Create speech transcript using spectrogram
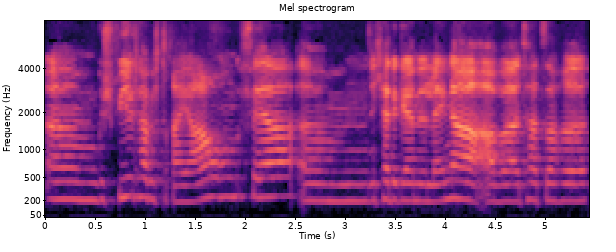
Ähm, gespielt habe ich drei Jahre ungefähr. Ähm, ich hätte gerne länger, aber Tatsache,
